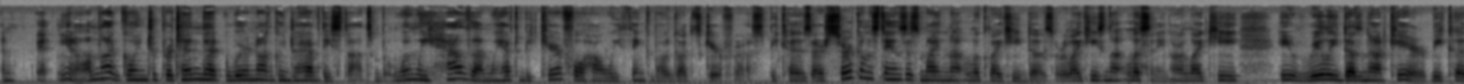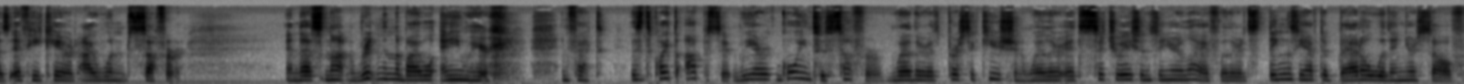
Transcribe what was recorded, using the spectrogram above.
and you know i'm not going to pretend that we're not going to have these thoughts but when we have them we have to be careful how we think about god's care for us because our circumstances might not look like he does or like he's not listening or like he he really does not care because if he cared i wouldn't suffer and that's not written in the Bible anywhere. in fact, it's quite the opposite. We are going to suffer, whether it's persecution, whether it's situations in your life, whether it's things you have to battle within yourself,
